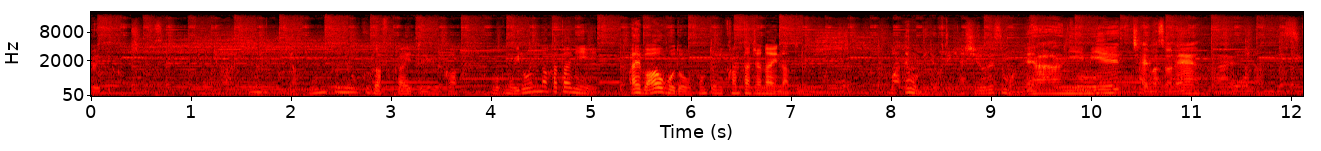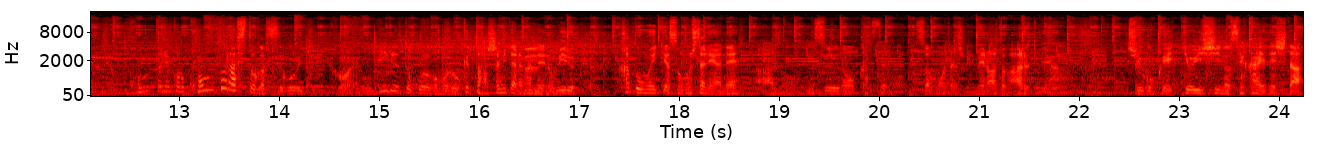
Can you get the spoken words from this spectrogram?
増えてるかもしれない。本当に奥が深いというか僕もいろんな方に会えば会うほど本当に簡単じゃないなというのをまあでも魅力的な市場ですもんね。に見えちゃいますよね。そうなんですよね。本当にこのコントラストがすごいというか伸びるところがもうロケット発射みたいな感じで伸びる、かと思いきやその下にはねあの無数のかつてのつわものたちの夢の跡があるという中国越境 EC の世界でした。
